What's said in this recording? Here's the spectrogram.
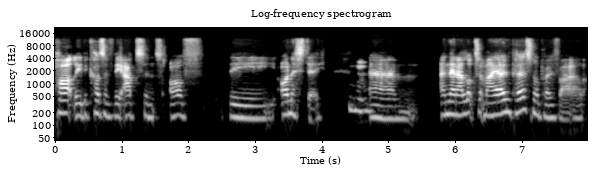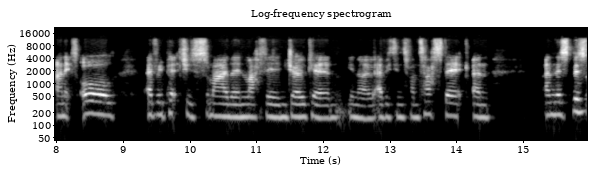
partly because of the absence of the honesty. Mm-hmm. Um, and then I looked at my own personal profile, and it's all every picture's smiling, laughing, joking. You know, everything's fantastic, and and there's there's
